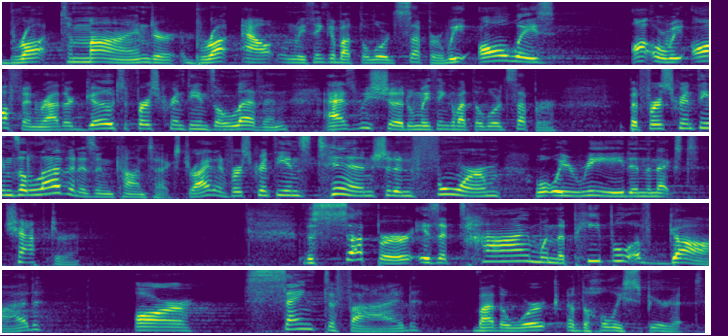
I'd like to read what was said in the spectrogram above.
brought to mind or brought out when we think about the Lord's Supper. We always, or we often rather, go to 1 Corinthians 11 as we should when we think about the Lord's Supper. But 1 Corinthians 11 is in context, right? And 1 Corinthians 10 should inform what we read in the next chapter. The supper is a time when the people of God are sanctified by the work of the Holy Spirit.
